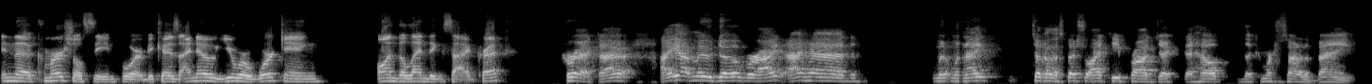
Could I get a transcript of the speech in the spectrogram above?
in the commercial scene for? Because I know you were working on the lending side, correct? Correct. I I got moved over. I I had when when I took on the special IT project to help the commercial side of the bank.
